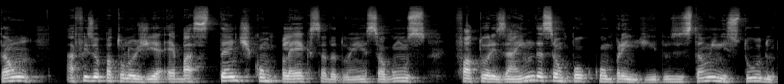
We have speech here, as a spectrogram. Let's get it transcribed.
então a fisiopatologia é bastante complexa da doença, alguns fatores ainda são pouco compreendidos, estão em estudo.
